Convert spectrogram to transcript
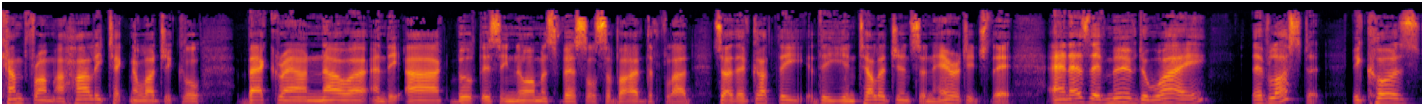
come from a highly technological background. Noah and the ark built this enormous vessel, survived the flood. So they've got the, the intelligence and heritage there. And as they've moved away, they've lost it because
